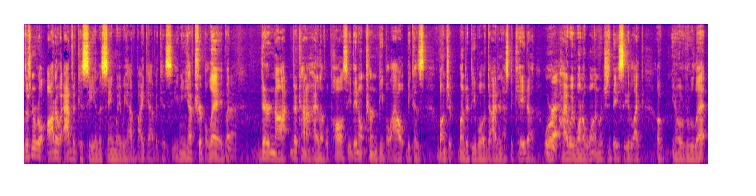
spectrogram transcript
there's no real auto advocacy in the same way we have bike advocacy. I mean, you have AAA, but Right. they're not they're kind of high level policy. They don't turn people out because a bunch of bunch of people have died in Estacada or Right. Highway 101, which is basically like a you know a roulette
